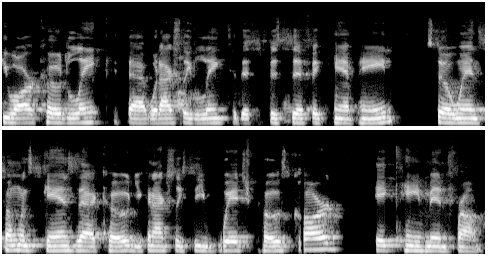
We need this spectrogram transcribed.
QR code link that would actually link to this specific campaign. So when someone scans that code, you can actually see which postcard it came in from.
